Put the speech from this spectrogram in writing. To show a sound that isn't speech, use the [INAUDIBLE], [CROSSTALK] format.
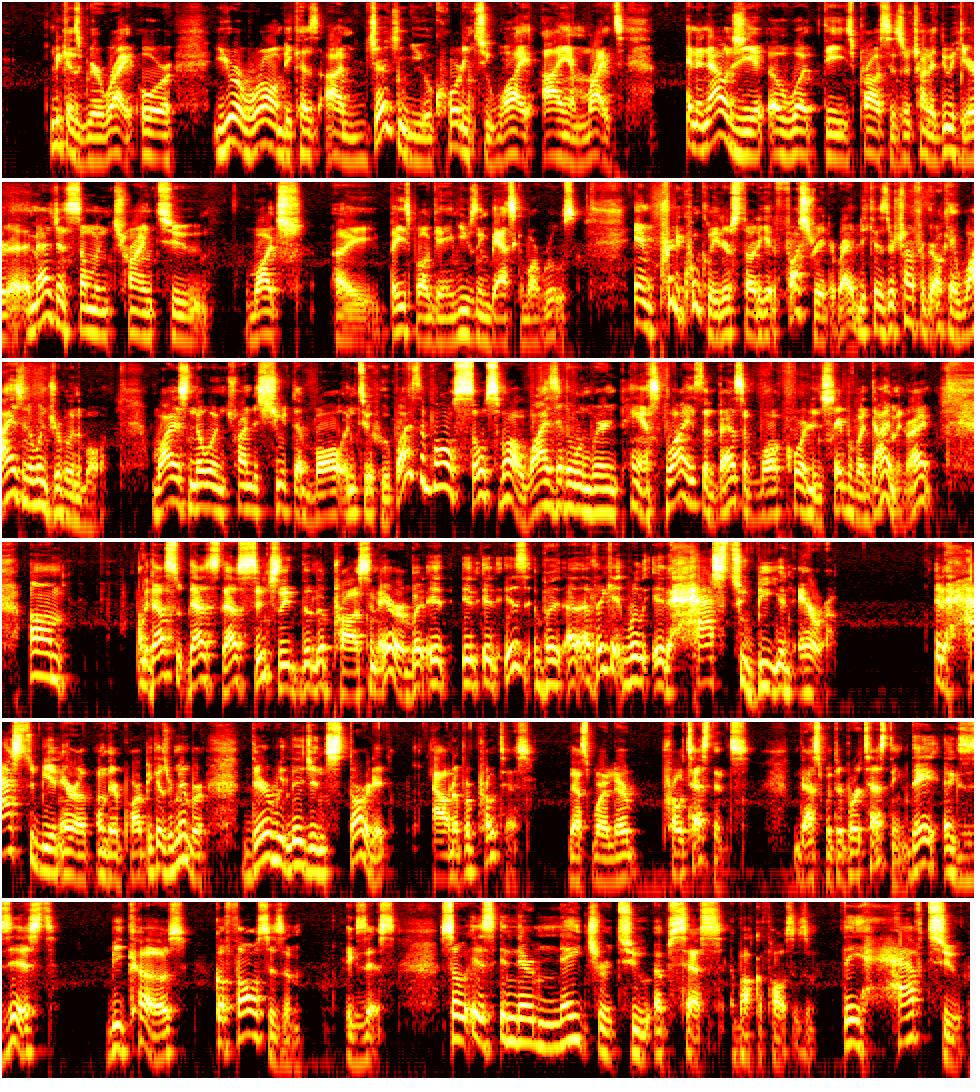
because we're right, or you're wrong because I'm judging you according to why I am right. An analogy of what these Protestants are trying to do here imagine someone trying to watch a baseball game using basketball rules. And pretty quickly they're starting to get frustrated, right? Because they're trying to figure, okay, why is no one dribbling the ball? Why is no one trying to shoot that ball into hoop? Why is the ball so small? Why is everyone wearing pants? [LAUGHS] Why is the basketball court in shape of a diamond, right? Um, I mean that's that's that's essentially the, the Protestant error, but it, it it is but I think it really it has to be an error. It has to be an error on their part because remember, their religion started out of a protest. That's why they're Protestants. That's what they're protesting. They exist because Catholicism exists. So it's in their nature to obsess about Catholicism. They have to.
